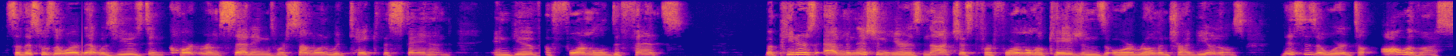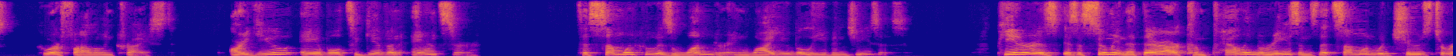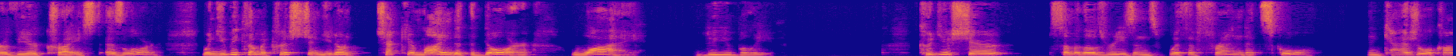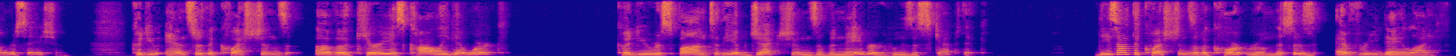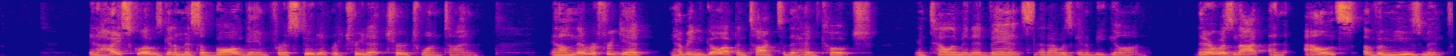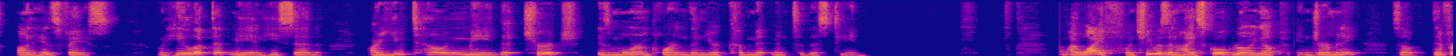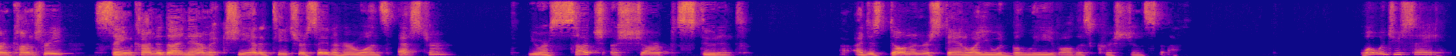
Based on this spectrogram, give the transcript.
So this was the word that was used in courtroom settings where someone would take the stand and give a formal defense. But Peter's admonition here is not just for formal occasions or Roman tribunals. This is a word to all of us who are following Christ. Are you able to give an answer to someone who is wondering why you believe in Jesus? Peter is, is assuming that there are compelling reasons that someone would choose to revere Christ as Lord. When you become a Christian, you don't check your mind at the door. Why do you believe? Could you share some of those reasons with a friend at school in casual conversation? Could you answer the questions of a curious colleague at work? Could you respond to the objections of a neighbor who's a skeptic? These aren't the questions of a courtroom. This is everyday life. In high school, I was going to miss a ball game for a student retreat at church one time. And I'll never forget having to go up and talk to the head coach and tell him in advance that I was going to be gone. There was not an ounce of amusement on his face when he looked at me and he said, Are you telling me that church is more important than your commitment to this team? My wife, when she was in high school growing up in Germany, so different country, same kind of dynamic. She had a teacher say to her once, Esther, you are such a sharp student. I just don't understand why you would believe all this Christian stuff. What would you say?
